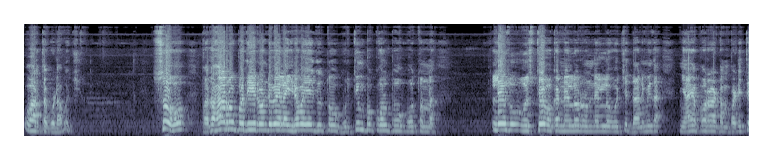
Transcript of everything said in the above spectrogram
వార్త కూడా వచ్చింది. సో పదహారు పది రెండు వేల ఇరవై ఐదుతో గుర్తింపు కోల్పోబోతున్న లేదు వస్తే ఒక నెల రెండు నెలలు వచ్చి దాని మీద న్యాయ పోరాటం పడితే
